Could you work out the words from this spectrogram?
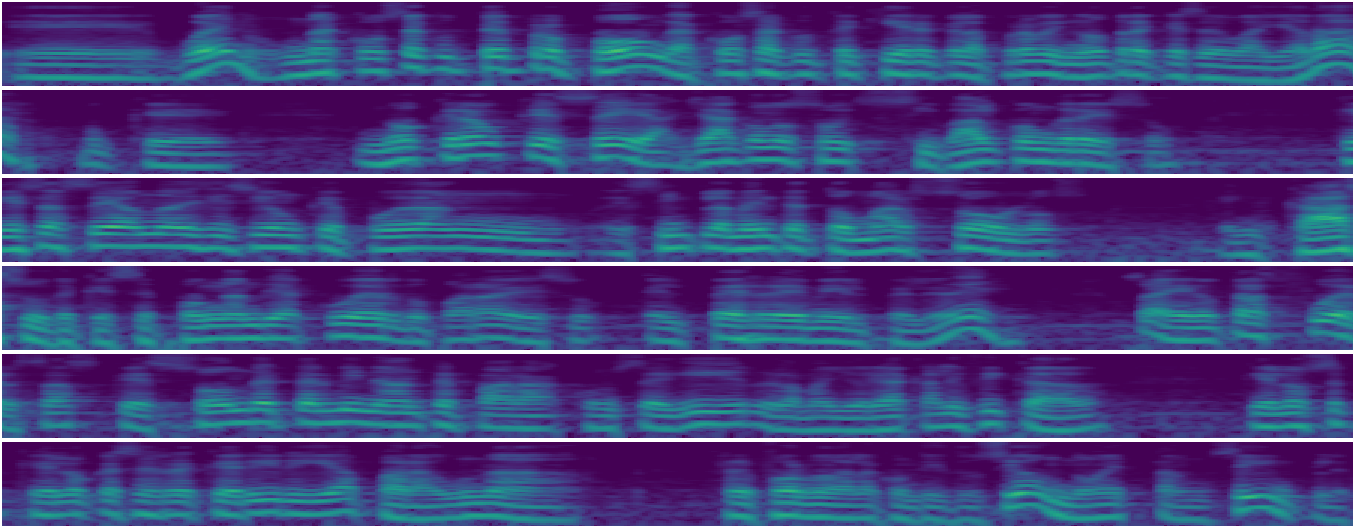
Eh, bueno, una cosa que usted proponga, cosa que usted quiere que la aprueben, otra que se vaya a dar, porque no creo que sea, ya cuando soy, si va al Congreso, que esa sea una decisión que puedan eh, simplemente tomar solos en caso de que se pongan de acuerdo para eso, el PRM y el PLD. O sea, hay otras fuerzas que son determinantes para conseguir la mayoría calificada, que es lo que se requeriría para una reforma de la Constitución. No es tan simple.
